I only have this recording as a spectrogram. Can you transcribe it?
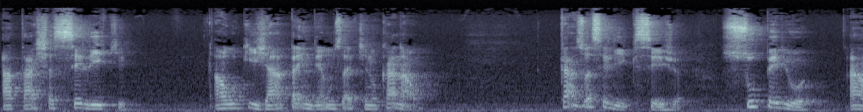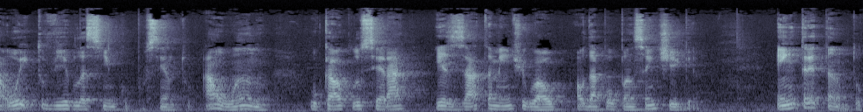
à taxa Selic, algo que já aprendemos aqui no canal. Caso a Selic seja superior a 8,5% ao ano, o cálculo será exatamente igual ao da poupança antiga. Entretanto,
